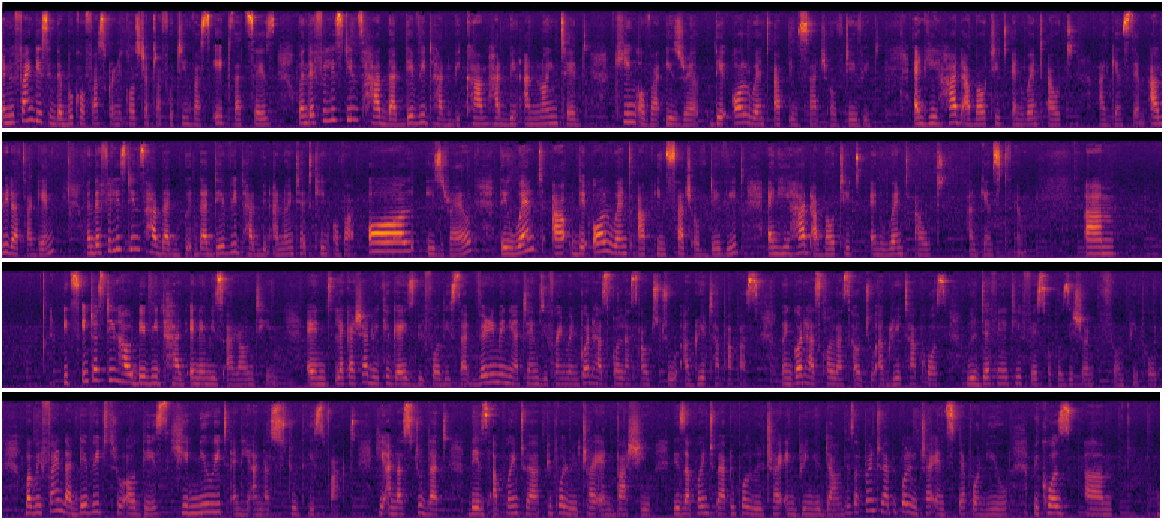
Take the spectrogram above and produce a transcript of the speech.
And we find this in the book of First Chronicles chapter 14 verse 8 that says, when the Philistines heard that David had become had been anointed king over Israel, they all went up in search of David. And he heard about it and went out against them. I'll read that again. When the Philistines heard that that David had been anointed king over all Israel, they went out they all went up in search of David, and he heard about it and went out against them. Um, it's interesting how David had enemies around him. And like I shared with you guys before this, that very many a times you find when God has called us out to a greater purpose, when God has called us out to a greater cause, we'll definitely face opposition from people. But we find that David, throughout this, he knew it and he understood this fact. He understood that there's a point where people will try and bash you, there's a point where people will try and bring you down, there's a point where people will try and step on you because. Um,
